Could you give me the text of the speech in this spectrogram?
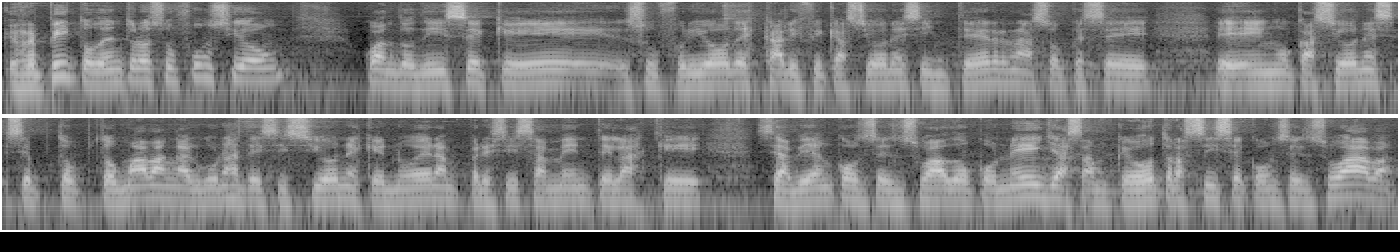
repito, dentro de su función, cuando dice que sufrió descalificaciones internas o que se, eh, en ocasiones se tomaban algunas decisiones que no eran precisamente las que se habían consensuado con ellas, aunque otras sí se consensuaban.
